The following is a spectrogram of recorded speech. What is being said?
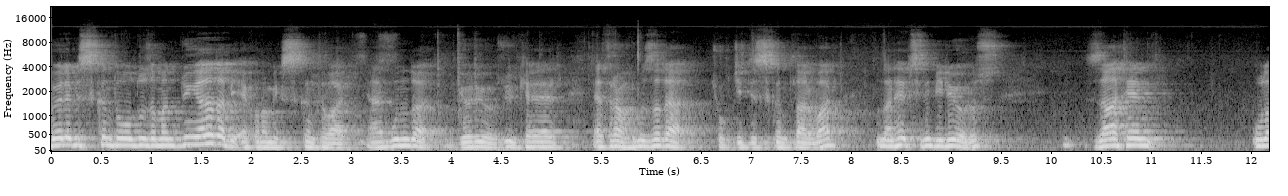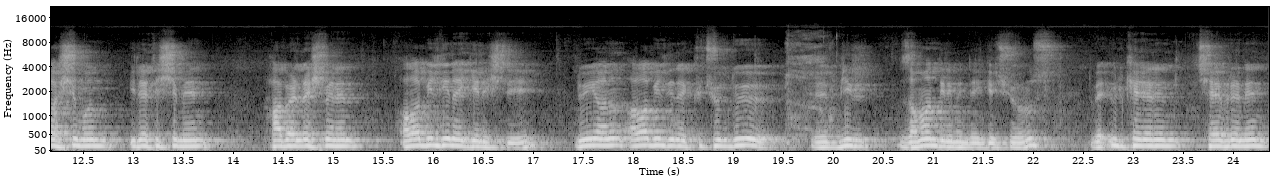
Böyle bir sıkıntı olduğu zaman dünyada da bir ekonomik sıkıntı var. Yani bunu da görüyoruz. Ülkeler etrafımızda da çok ciddi sıkıntılar var. Bunların hepsini biliyoruz. Zaten ulaşımın, iletişimin, haberleşmenin alabildiğine geliştiği, dünyanın alabildiğine küçüldüğü e, bir zaman diliminden geçiyoruz ve ülkelerin, çevrenin,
